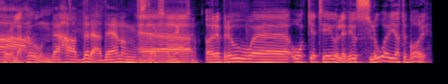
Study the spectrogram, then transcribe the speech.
en korrelation. Ah, Det hade det. Det är någon slags connection. Eh, Örebro eh, åker till Ullevi och slår Göteborg.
